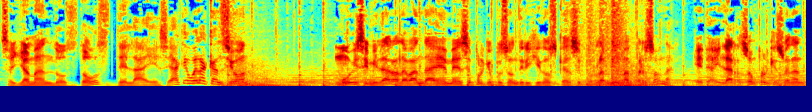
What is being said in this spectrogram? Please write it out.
Se llaman Los Dos de la S. Ah, qué buena canción. Muy similar a la banda MS porque pues son dirigidos casi por la misma persona. Y de ahí la razón porque suenan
